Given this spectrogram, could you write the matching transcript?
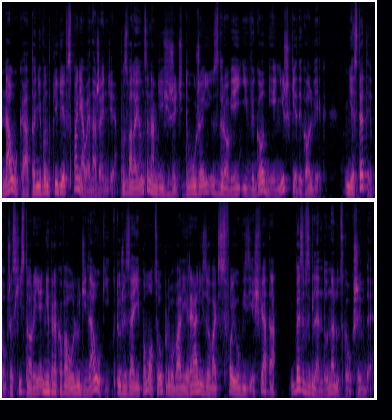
Nauka to niewątpliwie wspaniałe narzędzie, pozwalające nam dziś żyć dłużej, zdrowiej i wygodniej niż kiedykolwiek. Niestety, poprzez historię nie brakowało ludzi nauki, którzy za jej pomocą próbowali realizować swoją wizję świata bez względu na ludzką krzywdę.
